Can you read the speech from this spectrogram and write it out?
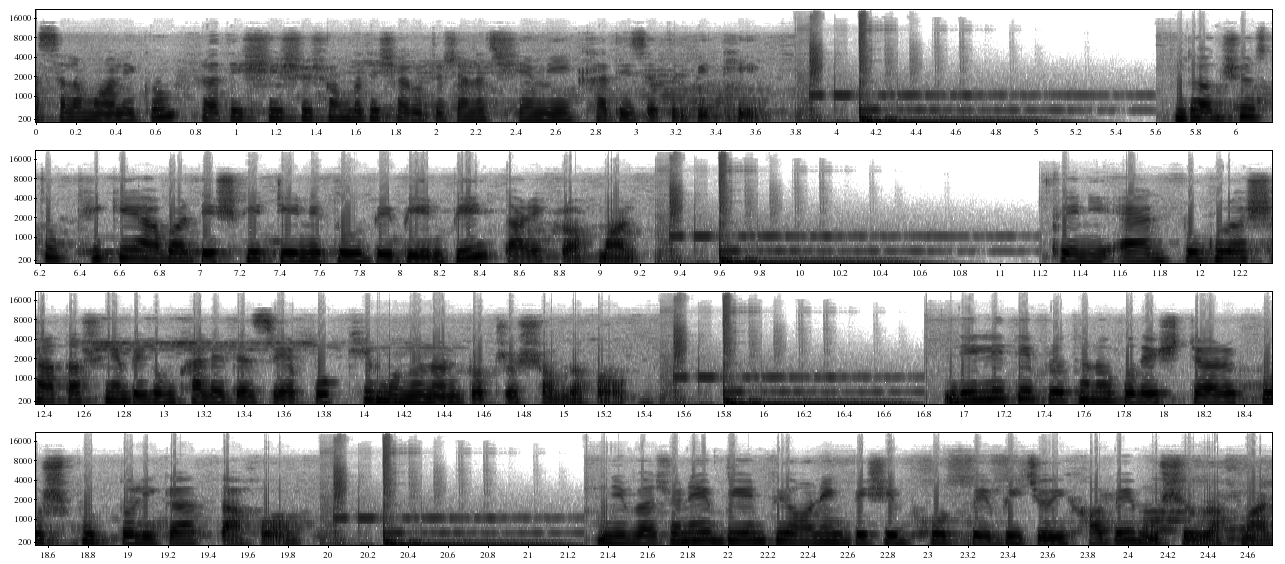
আসসালামু আলাইকুম। রাতের শীর্ষ সংবাদে স্বাগত জানাচ্ছি আমি খাদিজাতুল বিথি ধ্বংসস্তূপ থেকে আবার দেশকে টেনে তুলবে বিএনপি তারেক রহমান। ফেনী এক, বগুড়া সাত আসনে বেগম খালেদা জিয়ার পক্ষে মনোনয়নপত্র সংগ্রহ। দিল্লিতে প্রধান উপদেষ্টার কুশপুত্তলিকা দাহ। নির্বাচনে বিএনপি অনেক বেশি ভোট পেয়ে বিজয়ী হবে মুশিউর রহমান।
